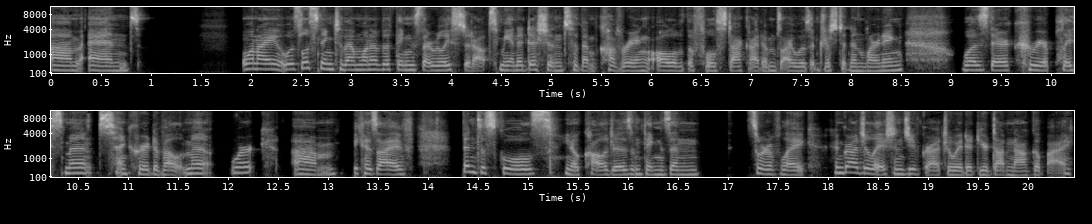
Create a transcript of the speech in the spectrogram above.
Um, and when I was listening to them, one of the things that really stood out to me, in addition to them covering all of the full stack items I was interested in learning, was their career placement and career development work. Um, because I've been to schools, you know, colleges and things, and sort of like, congratulations, you've graduated, you're done now, goodbye.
